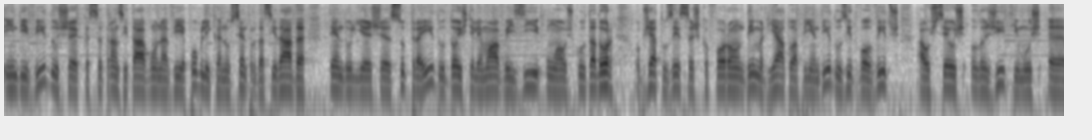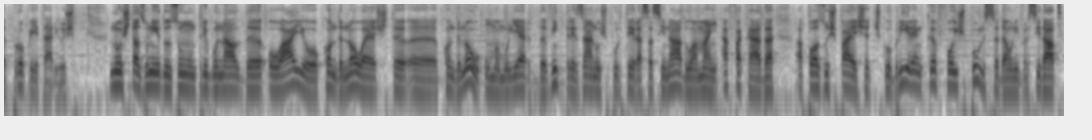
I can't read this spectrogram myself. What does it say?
indivíduos que se transitavam na via pública no centro da cidade, tendo-lhes subtraído dois telemóveis e um auscultador, objetos esses que foram de imediato apreendidos e devolvidos aos seus legítimos proprietários. Nos Estados Unidos, um tribunal de Ohio condenou, este, uh, condenou uma mulher de 23 anos por ter assassinado a mãe a facada após os pais descobrirem que foi expulsa da universidade.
